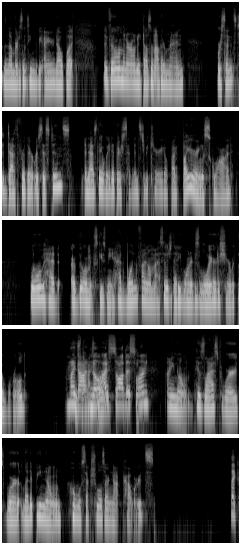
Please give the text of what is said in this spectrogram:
The number doesn't seem to be ironed out, but Willem and around a dozen other men were sentenced to death for their resistance. And as they awaited their sentence to be carried out by firing squad, Willem had, or Willem, excuse me, had one final message that he wanted his lawyer to share with the world. oh my His god, no, I saw this one. I know his last words were, "Let it be known, homosexuals are not cowards." Like,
